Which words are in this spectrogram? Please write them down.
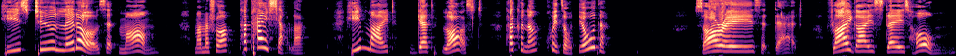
He's too little," said Mom. 妈妈说他太小了。He might get lost. 他可能会走丢的。Sorry," said Dad. "Fly guy stays home."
